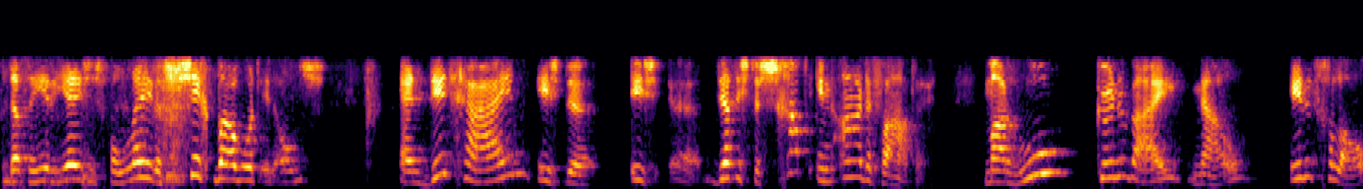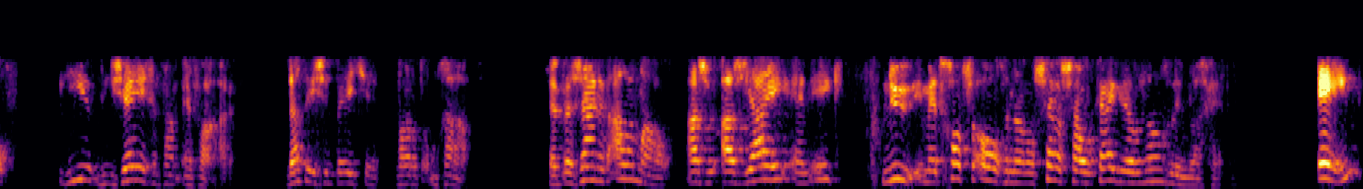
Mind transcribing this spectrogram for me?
Dat de Heer Jezus volledig zichtbaar wordt in ons. En dit geheim is de, is, uh, dat is de schat in aardevaten. Maar hoe kunnen wij nou in het geloof hier die zegen van ervaren. Dat is een beetje waar het om gaat. We zijn het allemaal. Als, als jij en ik nu met Gods ogen naar onszelf zouden kijken, zouden we zo'n glimlach hebben. Eén,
